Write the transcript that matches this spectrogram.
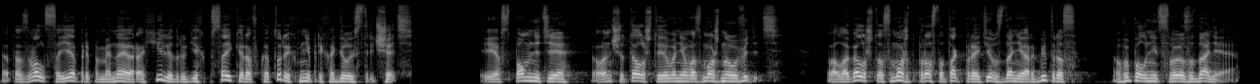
Отозвался я, припоминая Рахиль и других псайкеров, которых мне приходилось встречать. И вспомните, он считал, что его невозможно увидеть. Полагал, что сможет просто так пройти в здание Арбитрос, выполнить свое задание.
